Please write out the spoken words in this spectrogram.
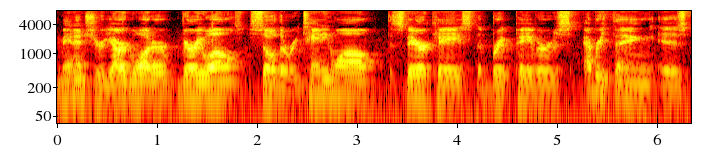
manage their yard water very well, so the retaining wall, the staircase, the brick pavers, everything is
